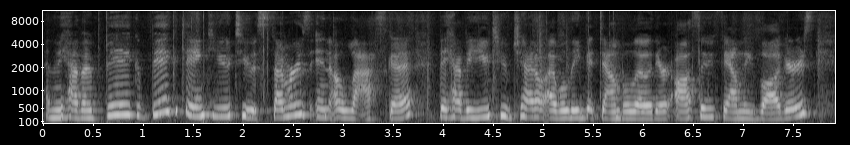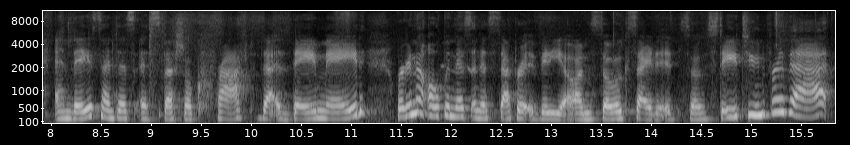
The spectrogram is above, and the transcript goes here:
And we have a big, big thank you to Summers in Alaska. They have a YouTube channel. I will link it down below. They're also family vloggers, and they sent us a special craft that they made. We're gonna open this in a separate video. I'm so excited. So stay tuned for that.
